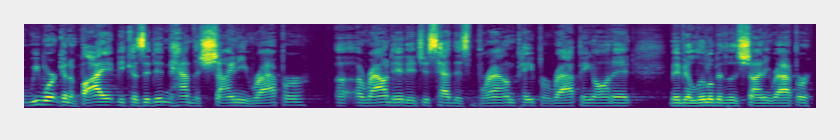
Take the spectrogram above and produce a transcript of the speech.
we weren't going to buy it because it didn't have the shiny wrapper uh, around it. It just had this brown paper wrapping on it, maybe a little bit of the shiny wrapper.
